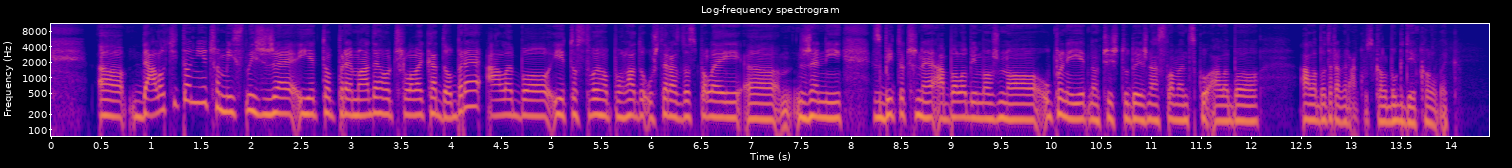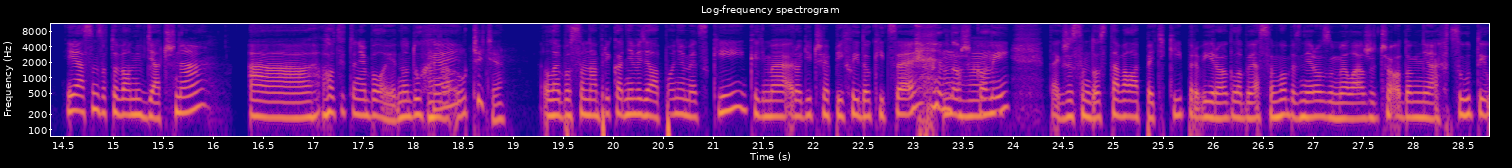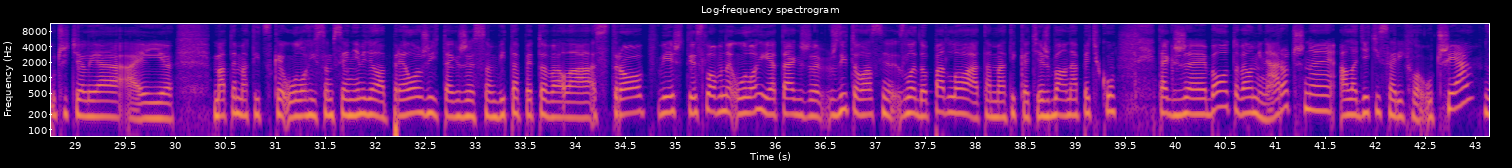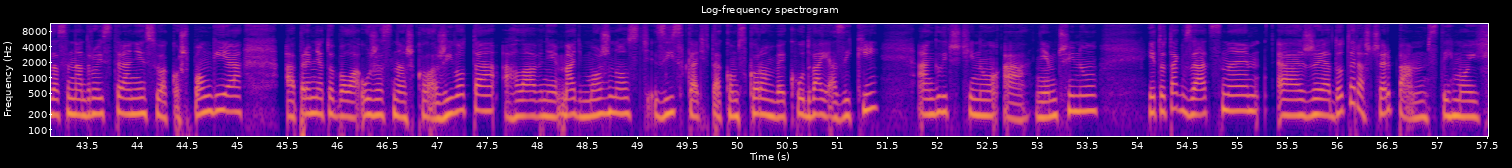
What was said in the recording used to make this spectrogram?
Dalo ti to niečo? Myslíš, že je to pre mladého človeka dobré, alebo je to z tvojho pohľadu už teraz dospelej ženy zbytočné a bolo by možno úplne jedno, či študuješ na Slovensku alebo alebo teda v Rakúsku, alebo kdekoľvek. Ja som za to veľmi vďačná a hoci to nebolo jednoduché. No, určite lebo som napríklad nevedela po nemecky, keď ma rodičia pichli do kice mm-hmm. do školy, takže som dostávala peťky prvý rok, lebo ja som vôbec nerozumela, že čo odo mňa chcú tí učitelia, aj matematické úlohy som si aj nevedela preložiť, takže som vytapetovala strop, vieš, tie slovné úlohy a tak, že vždy to vlastne zle dopadlo a tá matika tiež bola na peťku. Takže bolo to veľmi náročné, ale deti sa rýchlo učia, zase na druhej strane sú ako špongia a pre mňa to bola úžasná škola života a hlavne mať možnosť získať v takom skorom veku dva jazyky, angličtinu a nemčinu. Je to tak vzácne, že ja doteraz čerpám z tých mojich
